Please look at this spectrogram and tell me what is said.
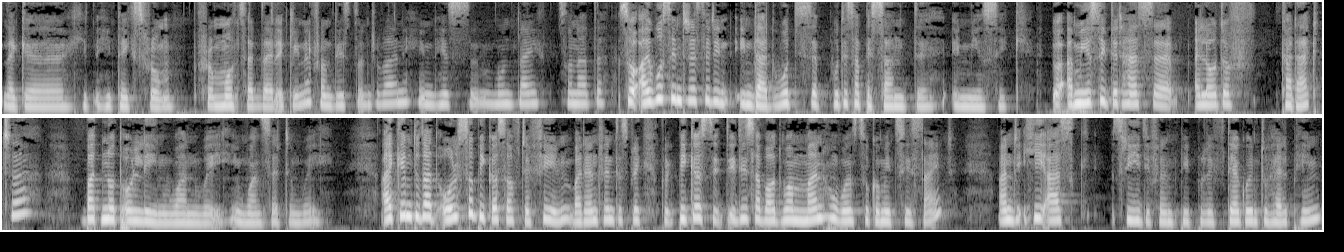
like uh, he he takes from from Mozart directly, no? from this Don Giovanni in his Moonlight Sonata. So I was interested in, in that. What is a what is a pesante in music? A music that has uh, a lot of character, but not only in one way, in one certain way. I came to that also because of the film, but I'm trying to explain because it, it is about one man who wants to commit suicide, and he asks three different people if they are going to help him.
